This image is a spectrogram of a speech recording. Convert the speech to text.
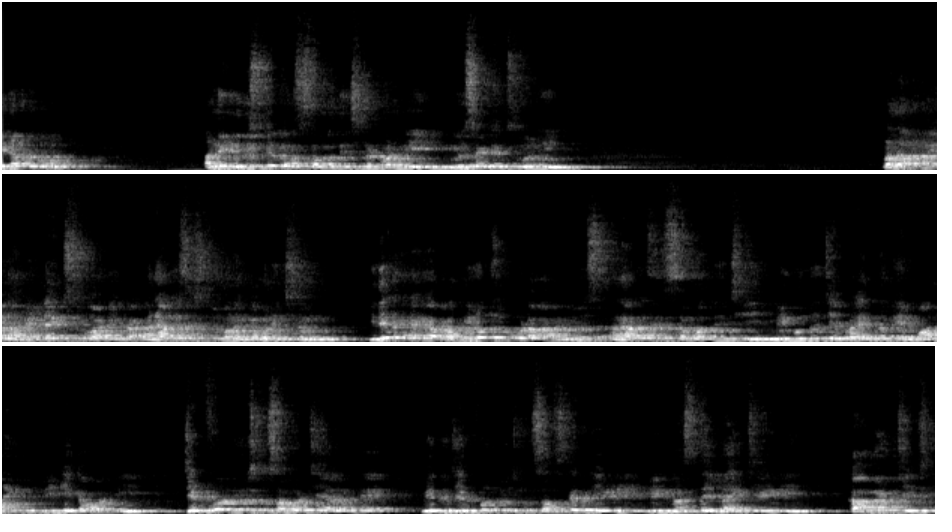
ఈనాడు అన్ని న్యూస్ పేపర్స్ సంబంధించినటువంటి న్యూస్ ఐటమ్స్లోని అనాలిసిస్ మనం గమనించడం ఇదే రకంగా ప్రతిరోజు కూడా న్యూస్ అనాలిసిస్ సంబంధించి మీ ముందుంచే ప్రయత్నమే మార్నింగ్ విత్ వీకే కాబట్టి జెడ్ ఫోర్ న్యూస్కు సపోర్ట్ చేయాలంటే మీరు జెడ్ ఫోర్ న్యూస్కు సబ్స్క్రైబ్ చేయండి మీకు నచ్చితే లైక్ చేయండి కామెంట్ చేసి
